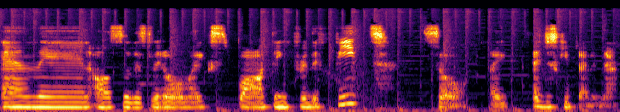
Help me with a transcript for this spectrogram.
And then also this little like spa thing for the feet. So I, I just keep that in there.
